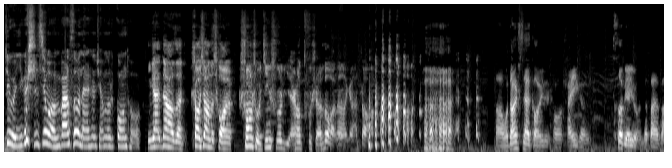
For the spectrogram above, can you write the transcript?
就有一个时期，我们班所有男生全部都是光头。应该那样子照相的时候，双手金属理，然后吐舌头那样给他照。啊，我当时在高一的时候，还有一个特别有用的办法，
